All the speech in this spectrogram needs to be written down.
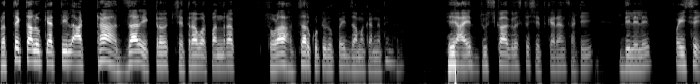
प्रत्येक तालुक्यातील अठरा हजार हेक्टर क्षेत्रावर पंधरा सोळा हजार कोटी रुपये जमा करण्यात येणार आहे. हे आहेत दुष्काळग्रस्त शेतकऱ्यांसाठी दिलेले पैसे.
